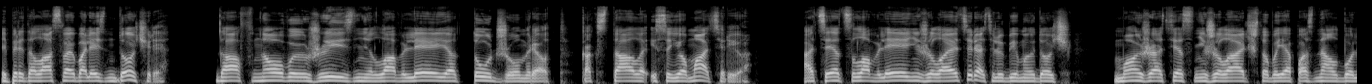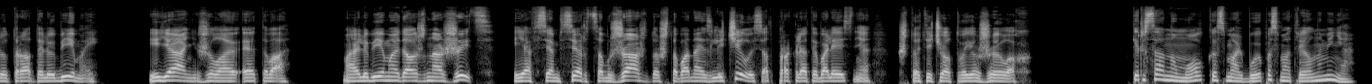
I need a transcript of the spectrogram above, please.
и передала свою болезнь дочери. Дав новую жизнь, Лавлея тут же умрет, как стало и с ее матерью. Отец Лавлея не желает терять любимую дочь. Мой же отец не желает, чтобы я познал боль утраты любимой. И я не желаю этого. Моя любимая должна жить, и я всем сердцем жажду, чтобы она излечилась от проклятой болезни, что течет в ее жилах». Кирсан умолк и с мольбой посмотрел на меня.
